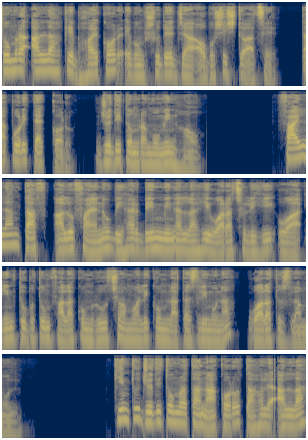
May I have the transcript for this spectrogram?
তোমরা আল্লাহকে ভয় কর এবং সুদের যা অবশিষ্ট আছে, তা পরিত্যাগ কর, যদি তোমরা মুমিন হও। ফাইল্লাম তাফ আলু ফায়ানু বিহার বিন মিনাল্লাহি ওয়ারাছুলিহি ওয়া ইনতুবতুম ফালাকুম রুচ আমলিকুম লাতাজলিমুনা ওয়ালাতুজলামুন কিন্তু যদি তোমরা তা না করো, তাহলে আল্লাহ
